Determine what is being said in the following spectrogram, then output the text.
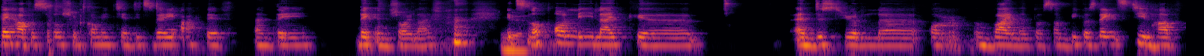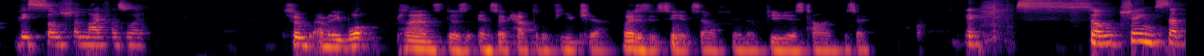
they have a social committee and it's very active and they they enjoy life. It's yeah. not only like uh, industrial uh, or environment or something because they still have this social life as well. So, I mean, what plans does NSIRC have for the future? Where does it see itself in a few years' time, per se? Okay, so James said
